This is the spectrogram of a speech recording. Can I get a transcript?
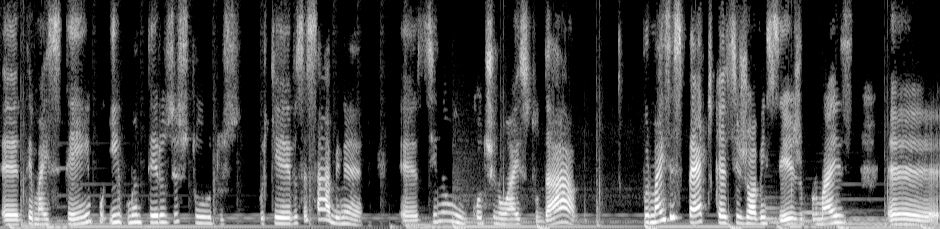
é, ter mais tempo e manter os estudos, porque você sabe, né? É, se não continuar a estudar, por mais esperto que esse jovem seja, por mais é,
